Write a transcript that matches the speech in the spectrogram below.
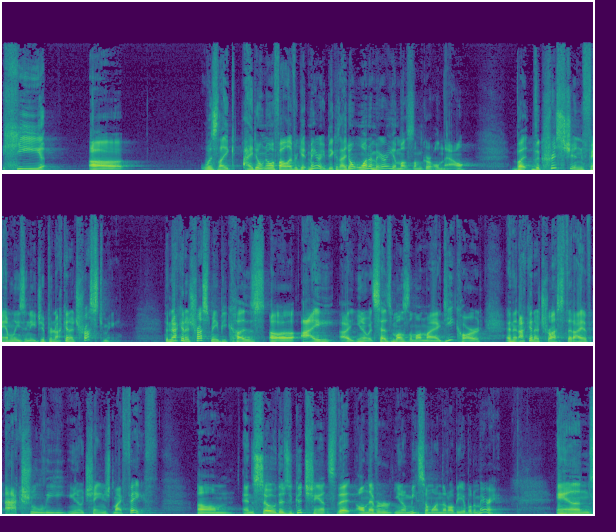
he uh, was like, I don't know if I'll ever get married because I don't want to marry a Muslim girl now. But the Christian families in Egypt are not going to trust me. They're not going to trust me because uh, I, I, you know, it says Muslim on my ID card, and they're not going to trust that I have actually, you know, changed my faith. Um, and so there's a good chance that I'll never, you know, meet someone that I'll be able to marry. And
